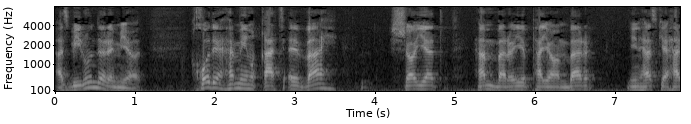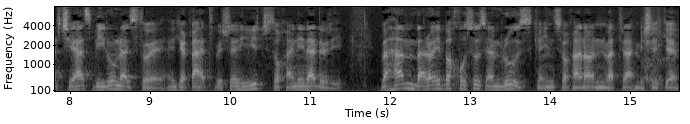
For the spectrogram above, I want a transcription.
از بیرون داره میاد. خود همین قطع وحی شاید هم برای پیامبر این هست که هرچی هست بیرون از توه. اگه قطع بشه هیچ سخنی نداری. و هم برای به خصوص امروز که این سخنان مطرح میشه که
